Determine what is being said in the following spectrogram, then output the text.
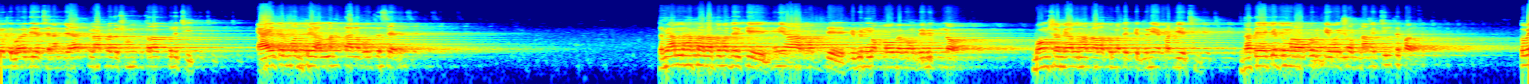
মধ্যে বলে দিয়েছেন, আমি যে আয়াতগুলো আপনাদের করেছি, আয়াতের মধ্যে আল্লাহ তাআলা বলতেছেন তবে আল্লাহ তাআলা তোমাদেরকে দুনিয়ার মধ্যে বিভিন্ন কওম এবং বিভিন্ন বংশে আমি আল্লাহ তাআলা তোমাদেরকে দুনিয়ায় পাঠিয়েছি, যাতে একে তোমরা অপরকে ওই সব নামে চিনতে পারো। তবে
